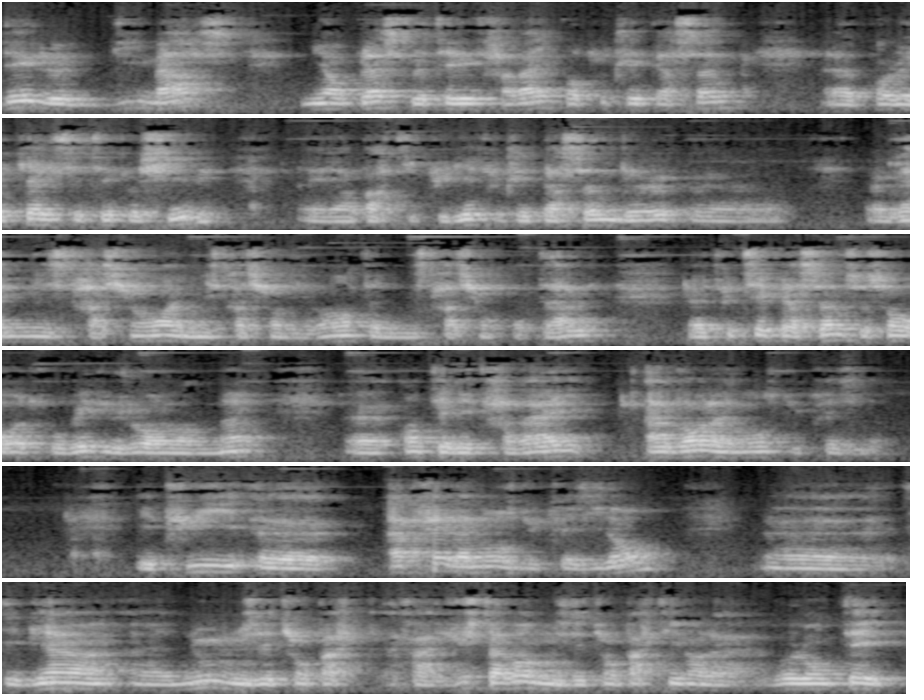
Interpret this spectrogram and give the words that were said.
dès le 10 mars, mis en place le télétravail pour toutes les personnes euh, pour lesquelles c'était possible, et en particulier toutes les personnes de euh, l'administration, administration des ventes, administration comptable. toutes ces personnes se sont retrouvées du jour au lendemain en télétravail avant l'annonce du président. Et puis, après l'annonce du président, euh, eh bien, euh, nous, nous étions partis, enfin, juste avant, nous étions partis dans la volonté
